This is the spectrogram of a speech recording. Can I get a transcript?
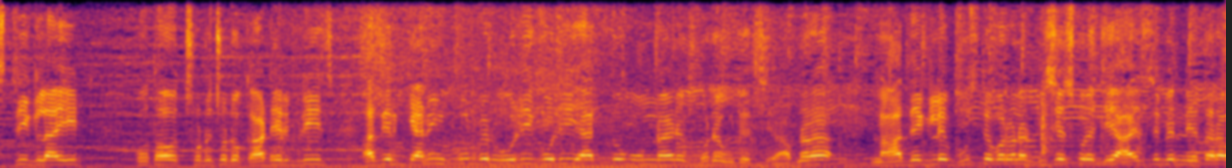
স্ট্রিট লাইট কোথাও ছোট ছোট কাঠের ব্রিজ আজকের ক্যানিং পূর্বের অলি গলি একদম উন্নয়নে ভরে উঠেছে। আপনারা না দেখলে বুঝতে পারবেন আর বিশেষ করে যে আইএসএফের নেতারা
